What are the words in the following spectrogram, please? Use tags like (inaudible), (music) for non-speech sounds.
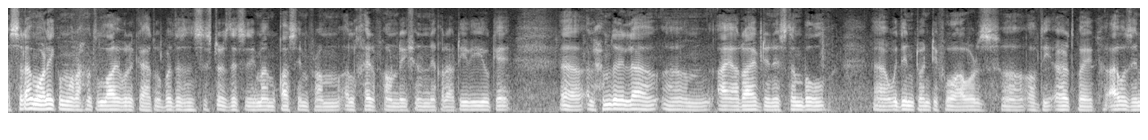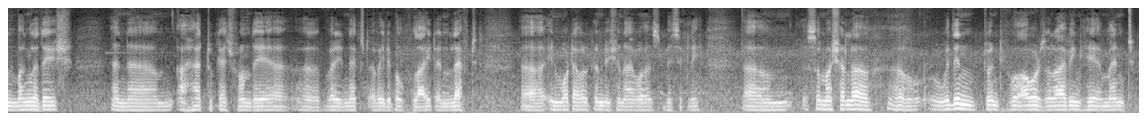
Assalamu alaikum wa rahmatullahi wa barakatuh. Brothers and sisters, this is Imam Qasim from Al Khair Foundation, Iqra TV, UK. Uh, Alhamdulillah, um, I arrived in Istanbul uh, within 24 hours uh, of the earthquake. I was in Bangladesh and um, I had to catch from the uh, very next available flight and left uh, in whatever condition I was basically. Um, so, mashallah, uh, within 24 hours arriving here meant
